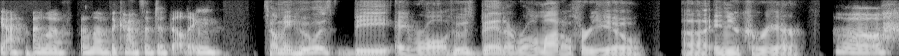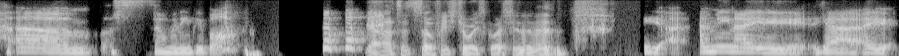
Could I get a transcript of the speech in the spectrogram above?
yeah i love i love the concept of building Tell me who would be a role, who's been a role model for you uh, in your career? Oh, um, so many people. Yeah, that's a Sophie's choice question, isn't it? yeah, I mean, I yeah, I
